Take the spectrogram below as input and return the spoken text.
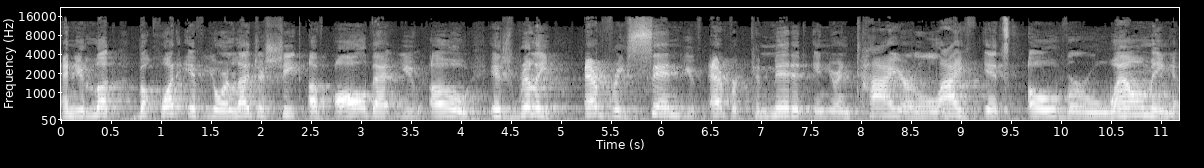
And you look but what if your ledger sheet of all that you owe is really every sin you've ever committed in your entire life? It's overwhelming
